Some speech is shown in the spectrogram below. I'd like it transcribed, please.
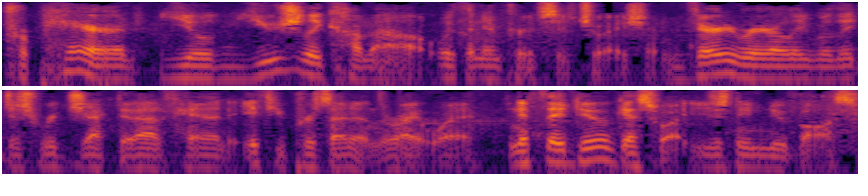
prepared, you'll usually come out with an improved situation. Very rarely will they just reject it out of hand if you present it in the right way. And if they do, guess what? You just need a new boss.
